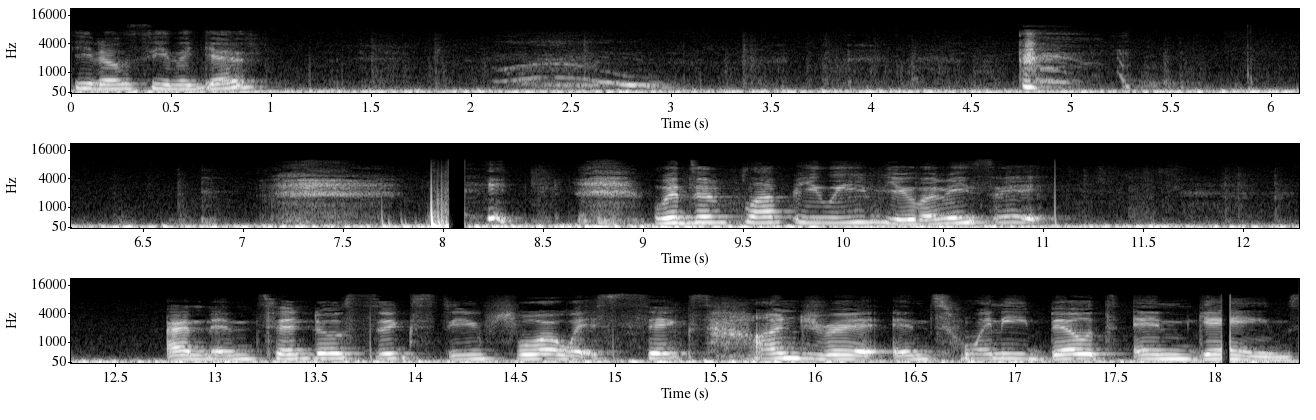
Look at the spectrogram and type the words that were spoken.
You don't see the gift? what did Fluffy leave you? Let me see. A Nintendo 64 with 620 built in games.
